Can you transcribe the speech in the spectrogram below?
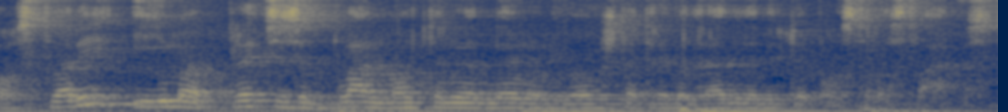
ostvari i ima precizan plan malte na dnevnom nivou šta treba da radi da bi to postala stvarnost.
